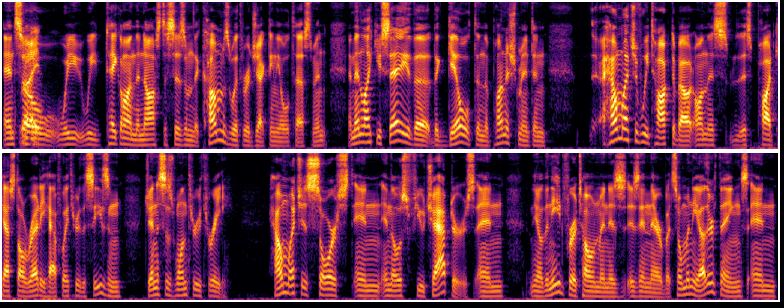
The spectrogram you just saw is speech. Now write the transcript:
And so right. we we take on the gnosticism that comes with rejecting the Old Testament. And then like you say the the guilt and the punishment. And how much have we talked about on this this podcast already halfway through the season? Genesis 1 through 3 how much is sourced in in those few chapters? And you know the need for atonement is is in there but so many other things. And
